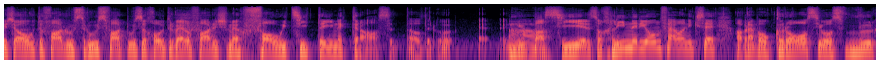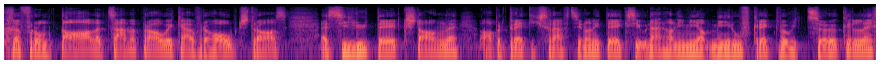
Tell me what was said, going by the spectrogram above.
ist ein Autofahrer aus der Ausfahrt rausgekommen, der Velofahrer ist mir voll in die Seite reingerasselt, oder? Äh, Nichts Ah. passiert. So kleinere Unfälle habe ich gesehen, aber eben auch grosse, wo es wirklich einen frontalen Zusammenprall gegeben auf der Hauptstrasse. Es sind Leute dort gestanden, aber die Rettungskräfte sind noch nicht da gewesen. Und dann habe ich mich an mir aufgeregt, weil ich zögerlich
